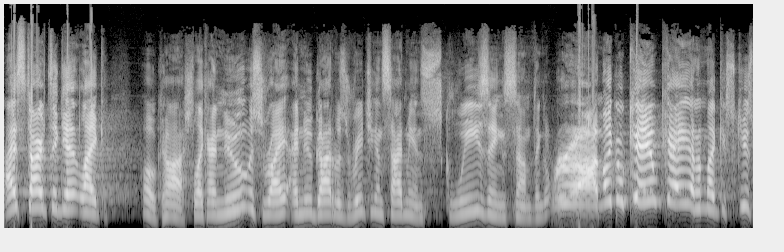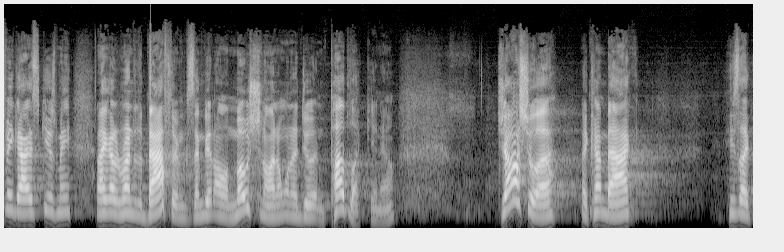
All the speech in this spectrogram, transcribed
I start to get like oh gosh, like I knew it was right. I knew God was reaching inside me and squeezing something. I'm like, okay, okay. And I'm like, excuse me, guys, excuse me. And I got to run to the bathroom because I'm getting all emotional. I don't want to do it in public, you know. Joshua, I come back. He's like,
